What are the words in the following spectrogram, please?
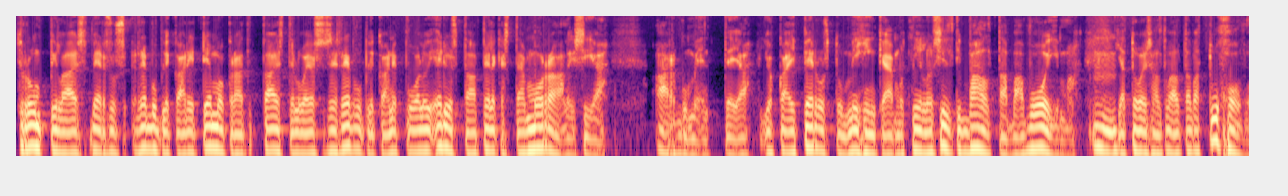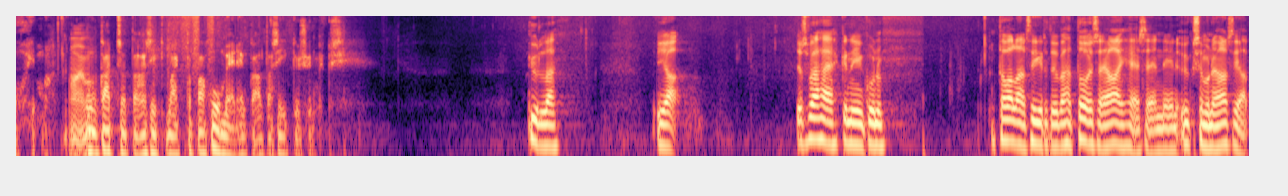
trumppilais versus republikaanit demokraatit taistelua, jossa se republikaanipuolue edustaa pelkästään moraalisia argumentteja, joka ei perustu mihinkään, mutta niillä on silti valtava voima mm. ja toisaalta valtava tuhovoima, Aivan. kun katsotaan sitten vaikkapa huumeiden kaltaisia kysymyksiä. Kyllä, ja jos vähän ehkä niin kuin tavallaan siirtyy vähän toiseen aiheeseen, niin yksi sellainen asia,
